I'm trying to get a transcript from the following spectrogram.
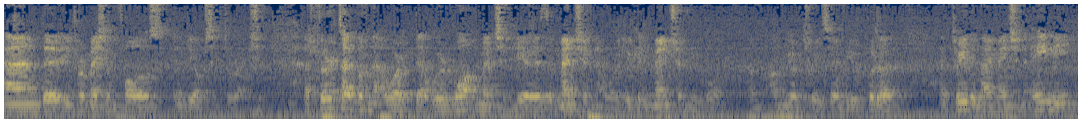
and the information follows in the opposite direction. A third type of network that we won't mention here is the mention network. You can mention people on, on your tweet. So if you put a, a, tweet and I mention Amy,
